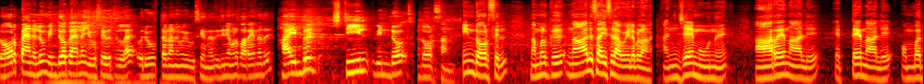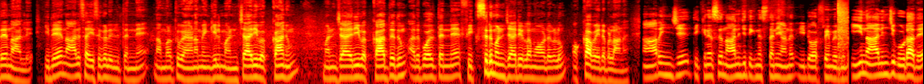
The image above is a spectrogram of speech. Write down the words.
ഡോർ പാനലും വിൻഡോ പാനലും യൂസ് ചെയ്തിട്ടുള്ള ഒരു ഇതാണ് നമ്മൾ യൂസ് ചെയ്യുന്നത്. ഇതിന് നമ്മൾ പറയുന്നത് ഹൈബ്രിഡ് സ്റ്റീൽ വിൻഡോ ഡോർസ് ആണ്. മെയിൻ ഡോർസിൽ നമ്മൾക്ക് നാല് സൈസിൽ അവൈലബിൾ ആണ്. അഞ്ച് മൂന്ന് ആറ് നാല് എട്ട് നാല് ഒമ്പത് നാല്. ഇതേ നാല് സൈസുകളിൽ തന്നെ നമ്മൾക്ക് വേണമെങ്കിൽ മൺചാരി വെക്കാനും മൺചാരി വെക്കാത്തതും അതുപോലെ തന്നെ ഫിക്സ്ഡ് മൺചാരിയുള്ള മോഡലുകളും ഒക്കെ അവൈലബിൾ ആണ്. ആറ് ഇഞ്ച് തിക്നെസ് നാലിഞ്ച് തിക്നെസ് തന്നെയാണ് ഈ ഡോർ ഫ്രെയിം വരുന്നത്. ഈ നാലിഞ്ച് കൂടാതെ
